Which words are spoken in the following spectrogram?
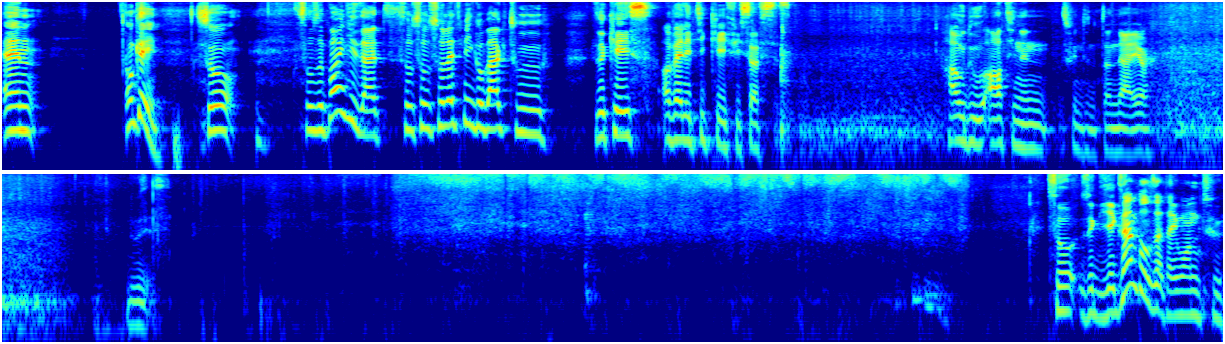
and okay, so so the point is that so so so let me go back to the case of elliptic K3 surfaces. How do Artin and Swinnerton Dyer do this. So the, the that I want to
